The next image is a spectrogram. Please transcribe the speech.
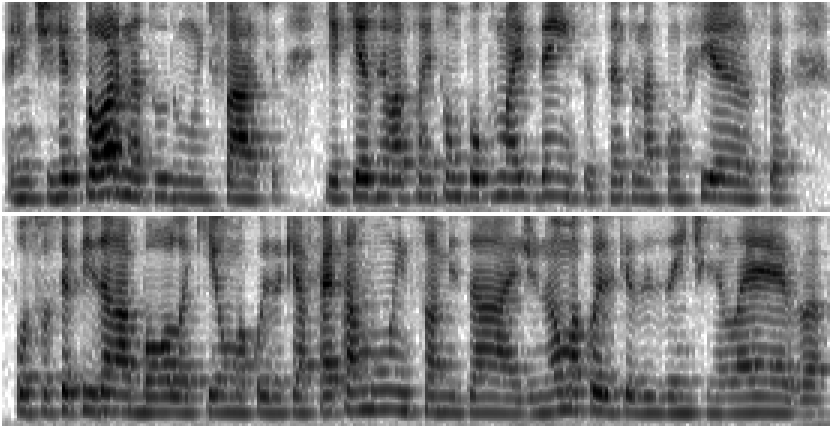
a gente retorna tudo muito fácil. E aqui as relações são um pouco mais densas, tanto na confiança. Pô, se você pisa na bola, que é uma coisa que afeta muito sua amizade, não é uma coisa que às vezes a gente releva.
